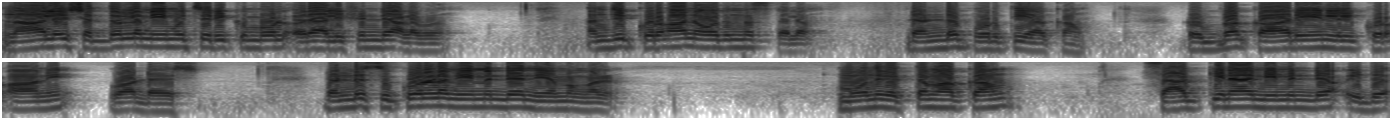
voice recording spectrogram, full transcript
നാല് ശബ്ദുള്ള മീം ഉച്ചരിക്കുമ്പോൾ ഒരു അലിഫിന്റെ അളവ്. അഞ്ച് ഖുർആൻ ഓതുന്ന സ്ഥലം. രണ്ട് പൂർത്തിയാക്കാം. റുബ കാരീൻ ലിൽ ഖുർആനി വ ഡാഷ്. രണ്ട് സുക്കൂണുള്ള മീമിന്റെ നിയമങ്ങൾ. മൂന്ന് വ്യക്തമാക്കാം. സാക്കിന മീമിന്റെ ഇത്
